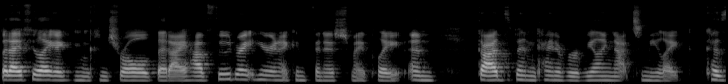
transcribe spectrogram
but I feel like I can control that I have food right here and I can finish my plate. And God's been kind of revealing that to me, like because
